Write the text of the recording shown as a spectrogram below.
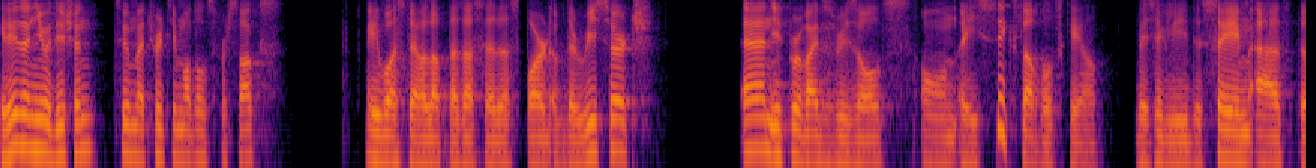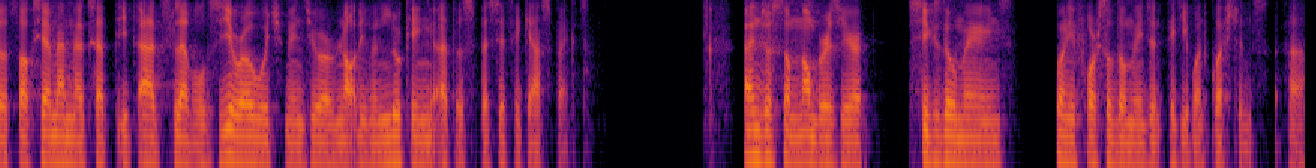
it is a new addition to maturity models for SOCs. It was developed, as I said, as part of the research, and it provides results on a six-level scale, basically the same as the SOC CMM, except it adds level zero, which means you are not even looking at a specific aspect. And just some numbers here, six domains, 24 subdomains, and 81 questions. Uh,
